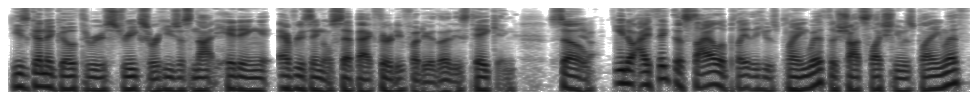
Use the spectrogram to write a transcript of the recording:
he's going to go through streaks where he's just not hitting every single setback 30 footer that he's taking. So, yeah. you know, I think the style of play that he was playing with, the shot selection he was playing with,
